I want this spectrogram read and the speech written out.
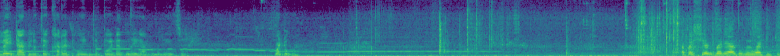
लई टाकलं तर खराट होईल तर तोट्यात नाही घालून द्यायचं. वाटू का? आता शेंगदाणे अगोदर वाटिते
